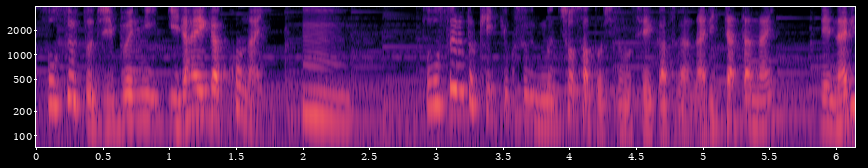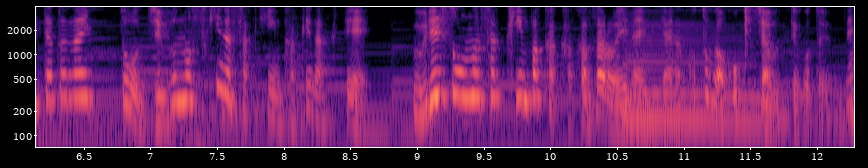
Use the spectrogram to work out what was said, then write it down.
そうすると自分に依頼が来ない。うん。そうすると結局その著者としての生活が成り立たない。で、成り立たないと自分の好きな作品書けなくて、売れそうな作品ばっか書かざるを得ないみたいなことが起きちゃうってことよね。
